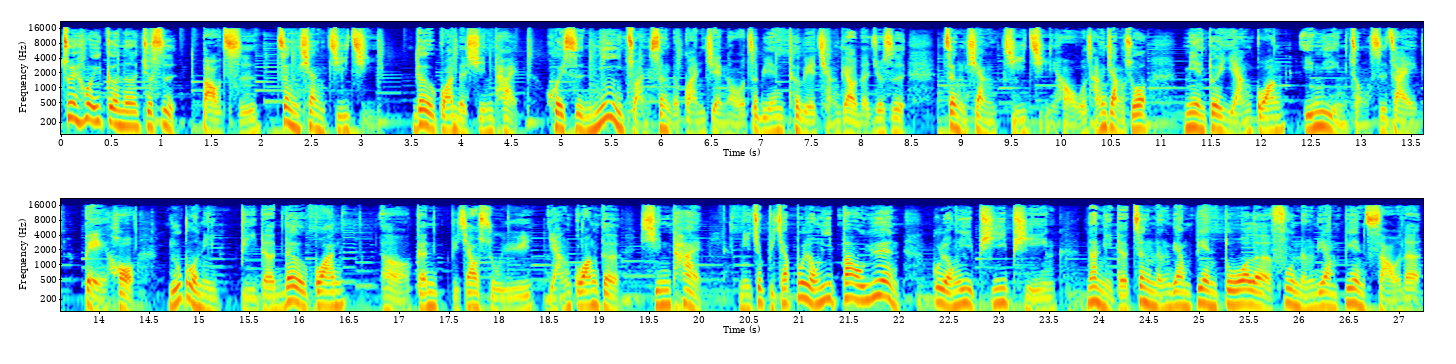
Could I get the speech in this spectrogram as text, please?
最后一个呢，就是保持正向、积极、乐观的心态，会是逆转胜的关键哦。我这边特别强调的就是正向、积极哈。我常讲说，面对阳光，阴影总是在背后。如果你比的乐观，呃，跟比较属于阳光的心态。你就比较不容易抱怨，不容易批评，那你的正能量变多了，负能量变少了，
